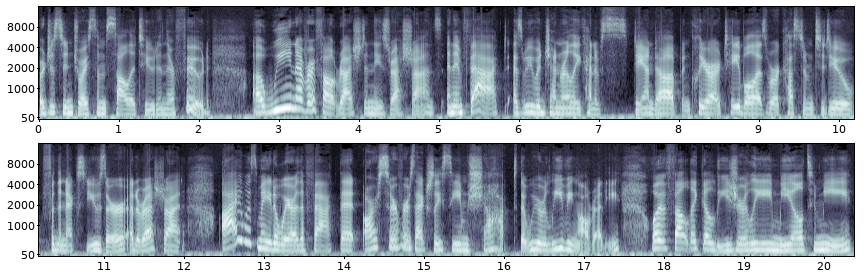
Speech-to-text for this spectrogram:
or just enjoy some solitude in their food. Uh, we never felt rushed in these restaurants. And in fact, as we would generally kind of stand up and clear our table as we're accustomed to do for the next user at a restaurant, I was made aware of the fact that our servers actually seemed shocked that we were leaving already. What felt like a leisurely meal to me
